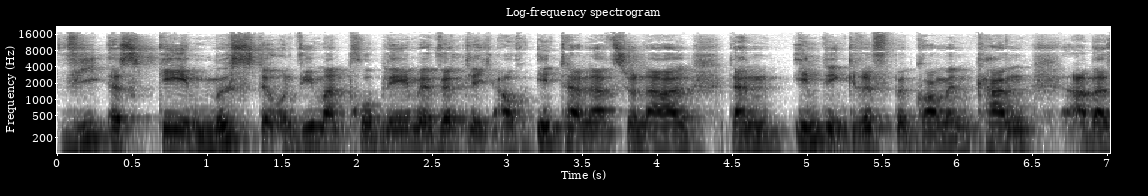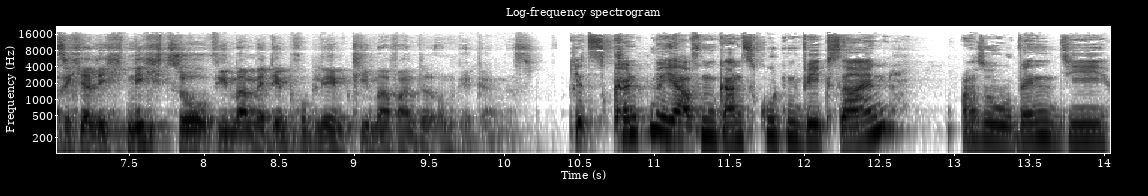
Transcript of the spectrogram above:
wie es gehen müsste und wie man Probleme wirklich auch international dann in den Griff bekommen kann. Aber sicherlich nicht so, wie man mit dem Problem Klimawandel umgegangen ist. Jetzt könnten wir ja auf einem ganz guten Weg sein. Also wenn die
